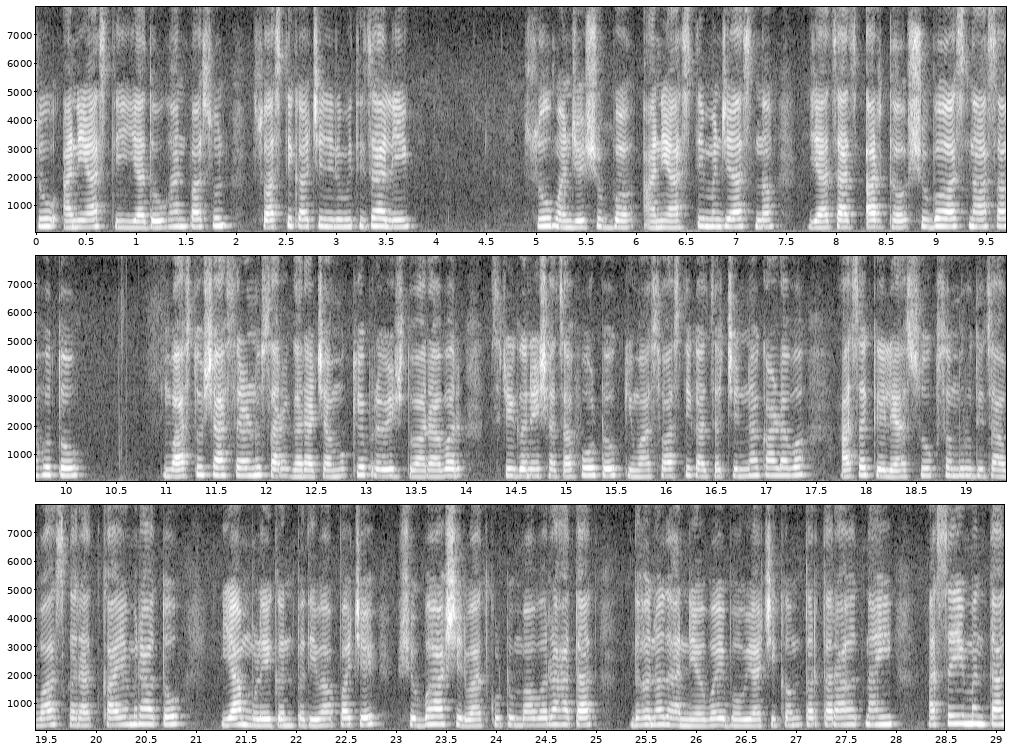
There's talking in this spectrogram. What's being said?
सु आणि आस्ती या दोघांपासून स्वास्तिकाची निर्मिती झाली. सु म्हणजे शुभ आणि आस्ती म्हणजे असणं याचाच अर्थ शुभ असणं असा होतो. वास्तुशास्त्रानुसार घराच्या मुख्य प्रवेशद्वारावर श्री गणेशाचा फोटो किंवा स्वास्तिकाचं चिन्ह काढावं असं केल्यास सुख समृद्धीचा वास घरात कायम राहतो. यामुळे गणपती बाप्पाचे शुभ आशीर्वाद कुटुंबावर राहतात. धनधान्य वैभव याची कमतरता राहत नाही असंही म्हणतात.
